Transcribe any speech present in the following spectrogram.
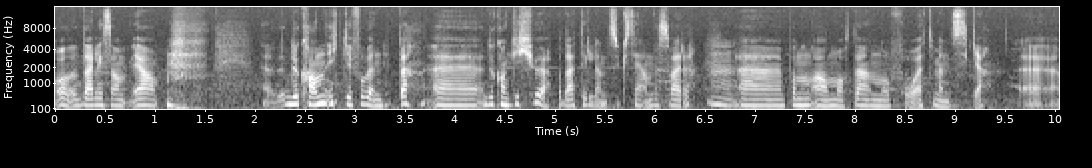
Og det er liksom, ja Du kan ikke forvente eh, Du kan ikke kjøpe deg til den suksessen, dessverre. Mm. Eh, på noen annen måte enn å få et menneske eh,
